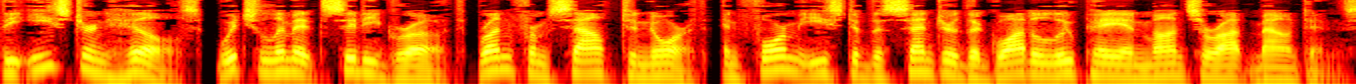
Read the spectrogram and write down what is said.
The eastern hills, which limit city growth, run from south to north, and form east of the center the Guadalupe and Montserrat Mountains.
